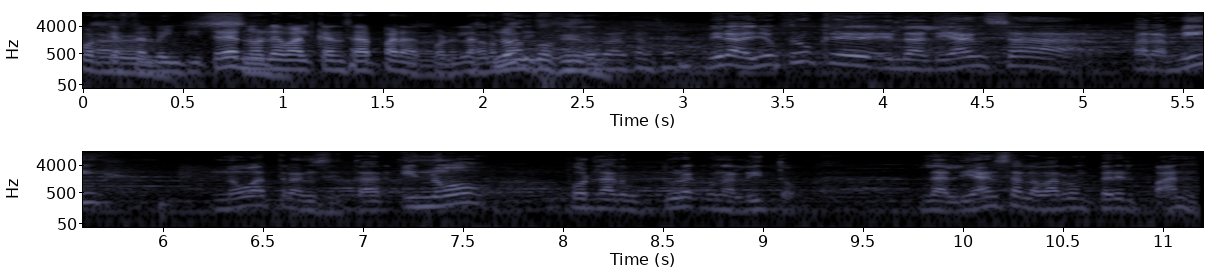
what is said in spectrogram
porque hasta el 23 no le va a alcanzar para poner las Armando. Mira, yo creo que la alianza para mí no va a transitar y no por la ruptura con Alito. La alianza la va a romper el PAN,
